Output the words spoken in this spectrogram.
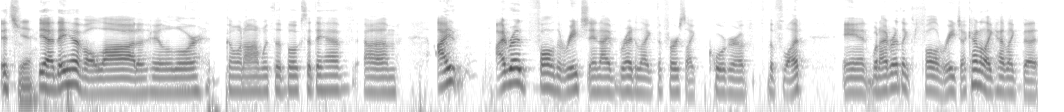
It's Yeah. yeah. they have a lot of Halo lore going on with the books that they have. Um, I I read Fall of the Reach and I read like the first like quarter of the Flood, and when I read like the Fall of Reach, I kind of like had like the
